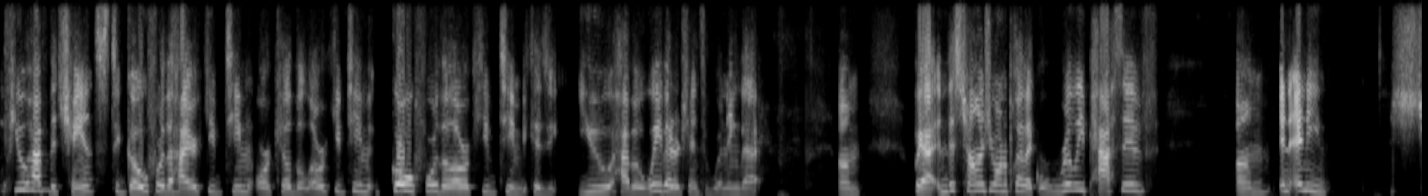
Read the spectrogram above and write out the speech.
if you have the chance to go for the higher cube team or kill the lower cube team, go for the lower cube team because you have a way better chance of winning that. Um, but yeah, in this challenge, you want to play like really passive. Um, in any sh-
